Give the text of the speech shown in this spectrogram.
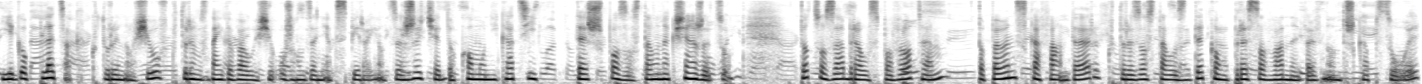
jego plecak, który nosił, w którym znajdowały się urządzenia wspierające życie do komunikacji, też pozostał na Księżycu. To, co zabrał z powrotem, to pełen skafander, który został zdekompresowany wewnątrz kapsuły,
